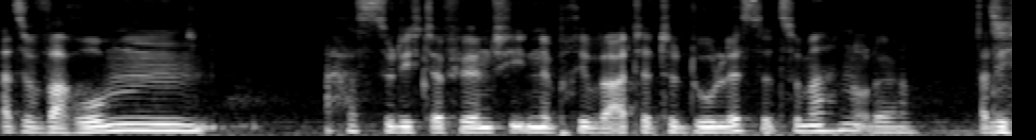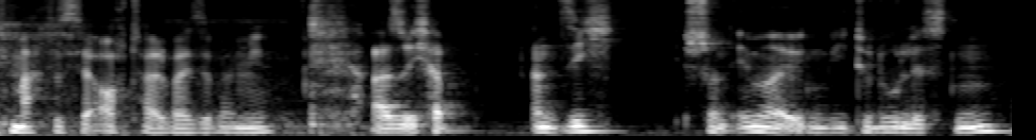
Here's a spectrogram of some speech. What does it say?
also warum hast du dich dafür entschieden, eine private To-Do-Liste zu machen? Oder? Also ich mache das ja auch teilweise bei mir. Also ich habe an sich schon immer irgendwie To-Do-Listen.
